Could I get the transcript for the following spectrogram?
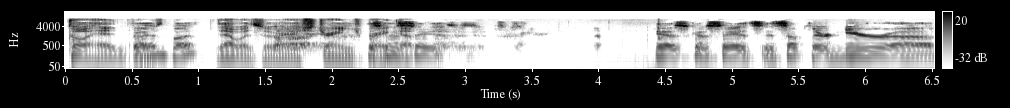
go ahead. go ahead, what? That was a very strange I breakup. say, yeah, I was going to say it's it's up there near uh,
